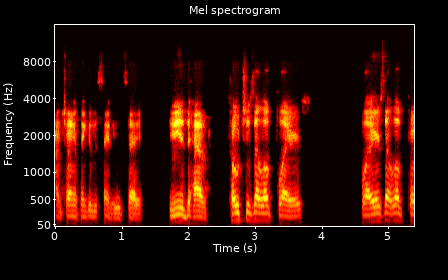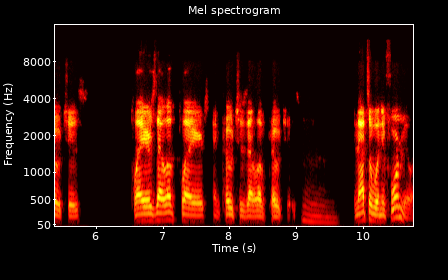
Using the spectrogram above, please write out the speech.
I'm trying to think of the same. He would say you needed to have coaches that love players, players that love coaches, players that love players, and coaches that love coaches. Mm. And that's a winning formula.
